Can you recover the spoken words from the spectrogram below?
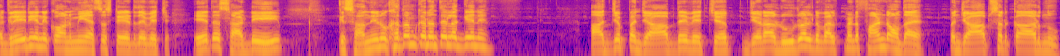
ਅਗਰੇਰੀਅਨ ਇਕਨੋਮੀ ਇਸ ਸਟੇਟ ਦੇ ਵਿੱਚ। ਇਹ ਤਾਂ ਸਾਡੀ ਕਿਸਾਨੀ ਨੂੰ ਖਤਮ ਕਰਨ ਤੇ ਲੱਗੇ ਨੇ। ਅੱਜ ਪੰਜਾਬ ਦੇ ਵਿੱਚ ਜਿਹੜਾ ਰੂਰਲ ਡਿਵੈਲਪਮੈਂਟ ਫੰਡ ਆਉਂਦਾ ਹੈ, ਪੰਜਾਬ ਸਰਕਾਰ ਨੂੰ,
